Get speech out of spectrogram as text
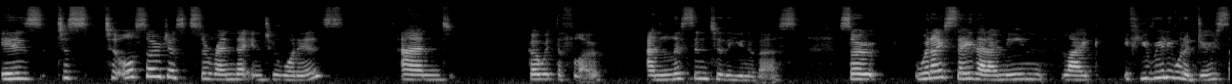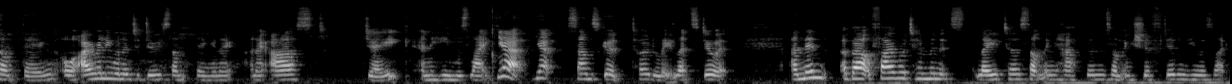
is just to also just surrender into what is and go with the flow and listen to the universe. So when I say that, I mean like if you really want to do something, or I really wanted to do something, and I and I asked Jake, and he was like, Yeah, yeah, sounds good, totally, let's do it. And then about five or 10 minutes later, something happened, something shifted, and he was like,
